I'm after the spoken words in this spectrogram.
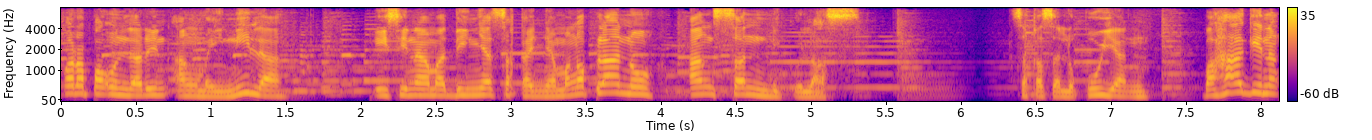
para paunlarin ang Maynila, isinama din niya sa kanyang mga plano ang San Nicolas. Sa kasalukuyan, bahagi ng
